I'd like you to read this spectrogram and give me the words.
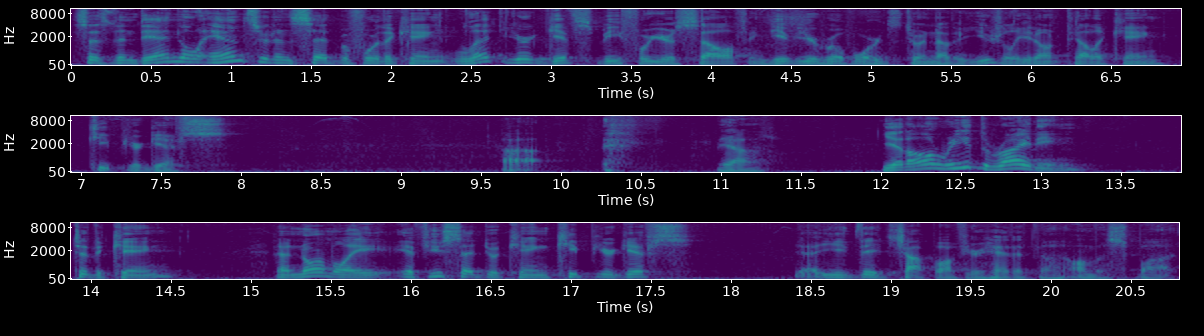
says, Then Daniel answered and said before the king, Let your gifts be for yourself and give your rewards to another. Usually you don't tell a king, Keep your gifts. Uh, yeah. Yet I'll read the writing to the king. And normally, if you said to a king, Keep your gifts, yeah, you, they'd chop off your head at the, on the spot.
